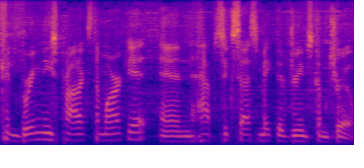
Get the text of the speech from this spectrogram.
can bring these products to market and have success, make their dreams come true.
